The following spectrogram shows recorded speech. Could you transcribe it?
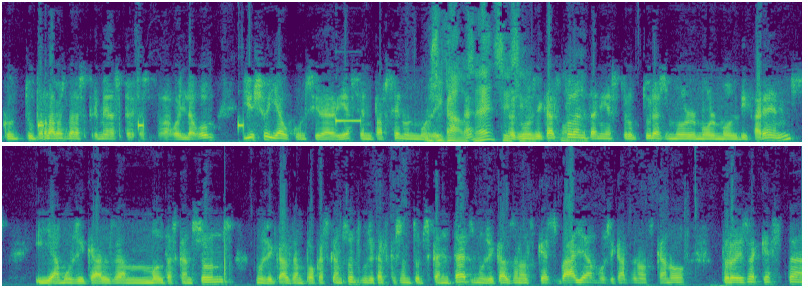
com tu parlaves de les primeres peces de Goll de Gom, jo això ja ho consideraria 100% un musical. Musicals, eh? Sí, Els sí. musicals Molt poden bé. tenir estructures molt, molt, molt diferents, i hi ha musicals amb moltes cançons, musicals amb poques cançons, musicals que són tots cantats, musicals en els que es balla, musicals en els que no, però és aquesta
